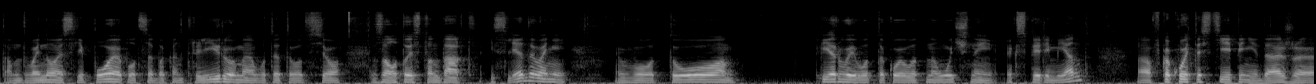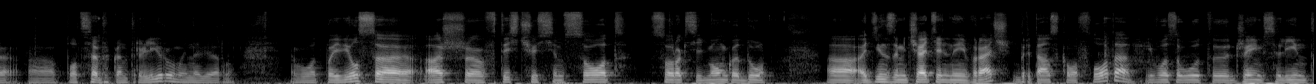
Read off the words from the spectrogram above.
там двойное слепое, плацебо-контролируемое, вот это вот все золотой стандарт исследований, вот, то первый вот такой вот научный эксперимент, а, в какой-то степени даже а, плацебо-контролируемый, наверное, вот, появился аж в 1747 году. А, один замечательный врач британского флота, его зовут э, Джеймс Линд,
